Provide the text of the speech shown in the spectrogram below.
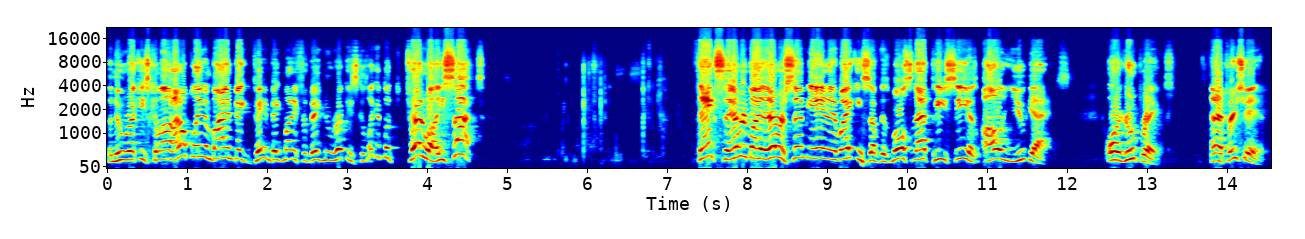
The new rookies come out. I don't believe in buying big, paying big money for big new rookies, because look at look Treadwell, he sucked. Thanks to everybody that ever sent me any Viking stuff, because most of that PC is all you guys or group breaks, and I appreciate it.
